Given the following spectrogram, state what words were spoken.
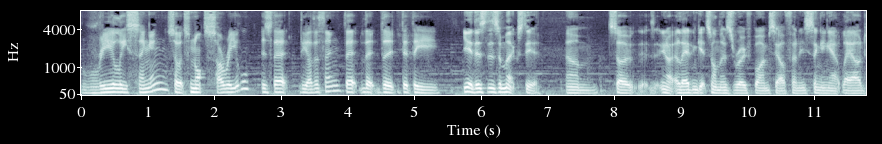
really singing, so it's not surreal. Is that the other thing that that the that the Yeah, there's there's a mix there. Um, so you know, Aladdin gets on his roof by himself and he's singing out loud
